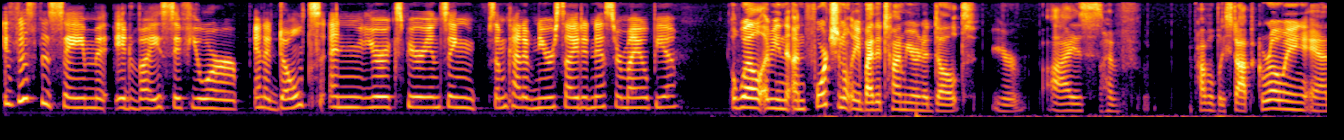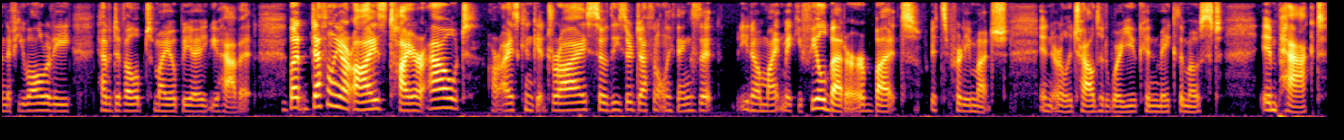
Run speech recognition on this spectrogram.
Is this the same advice if you're an adult and you're experiencing some kind of nearsightedness or myopia? Well, I mean, unfortunately, by the time you're an adult, your eyes have probably stopped growing and if you already have developed myopia you have it but definitely our eyes tire out our eyes can get dry so these are definitely things that you know might make you feel better but it's pretty much in early childhood where you can make the most impact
